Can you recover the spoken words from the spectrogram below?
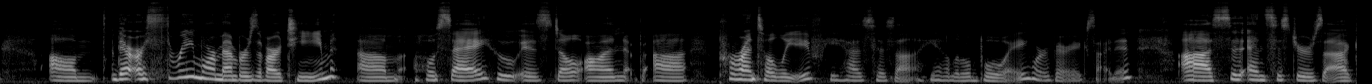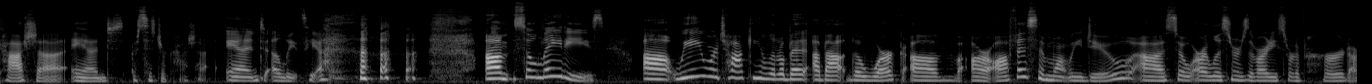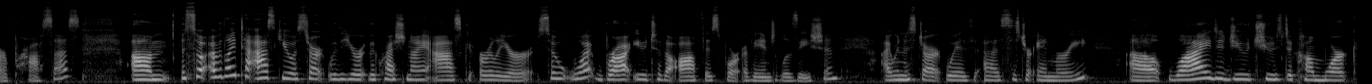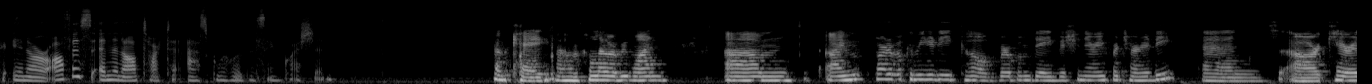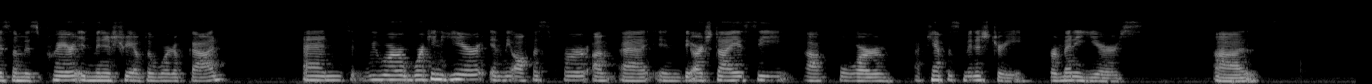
Um, there are three more members of our team. Um, Jose, who is still on uh, parental leave, he has his uh, he had a little boy. We're very excited. Uh, si- and sisters uh, Kasha and sister Kasha and Alicia. um, so, ladies. Uh, we were talking a little bit about the work of our office and what we do. Uh, so, our listeners have already sort of heard our process. Um, so I would like to ask you. I'll start with your the question I asked earlier. So, what brought you to the office for evangelization? I'm going to start with uh, Sister Anne Marie. Uh, why did you choose to come work in our office? And then I'll talk to ask Willa the same question. Okay. Um, hello, everyone. Um, I'm part of a community called Verbum Dei Missionary Fraternity, and our charism is prayer in ministry of the Word of God. And we were working here in the office for um, uh, in the archdiocese uh, for a campus ministry for many years, uh,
